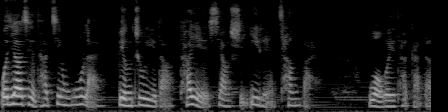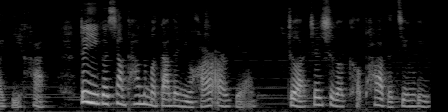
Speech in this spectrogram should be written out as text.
我邀请他进屋来，并注意到他也像是一脸苍白。我为他感到遗憾。对一个像她那么大的女孩而言，这真是个可怕的经历，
